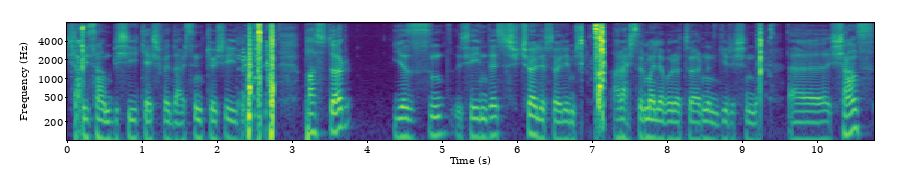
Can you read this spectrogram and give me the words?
Şahsen bir şeyi keşfedersin, köşeyi dönersin. Pastör yazısının şeyinde şöyle söylemiş. Araştırma laboratuvarının girişinde. E, şans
